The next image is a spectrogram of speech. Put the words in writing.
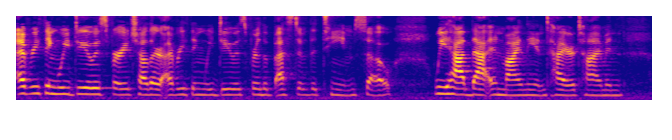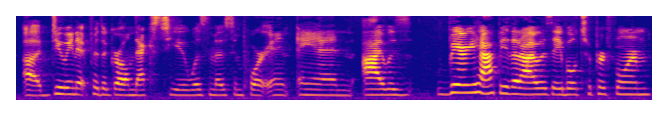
everything we do is for each other. Everything we do is for the best of the team. So we had that in mind the entire time, and uh, doing it for the girl next to you was the most important. And I was very happy that I was able to perform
